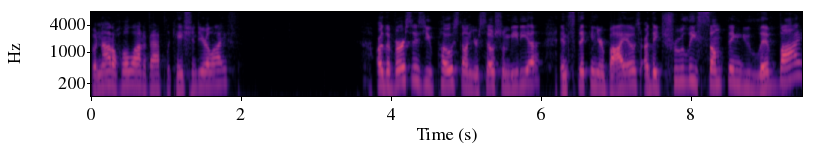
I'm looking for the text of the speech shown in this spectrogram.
but not a whole lot of application to your life? Are the verses you post on your social media and stick in your bios, are they truly something you live by?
